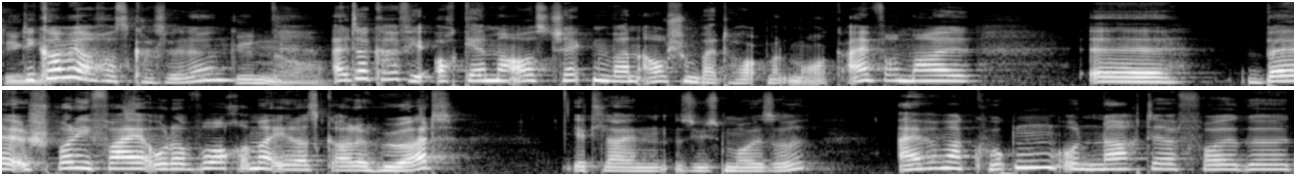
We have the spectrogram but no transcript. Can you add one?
Den Die kommen ja auch aus Kassel, ne? Genau. Alter Kaffee, auch gerne mal auschecken, waren auch schon bei Talk mit Morg. Einfach mal äh, bei Spotify oder wo auch immer ihr das gerade hört, ihr kleinen Süßmäuse, einfach mal gucken und nach der Folge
